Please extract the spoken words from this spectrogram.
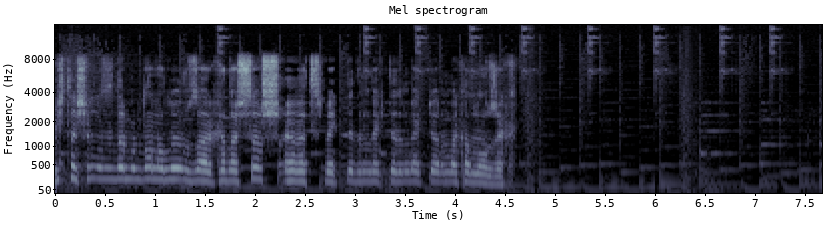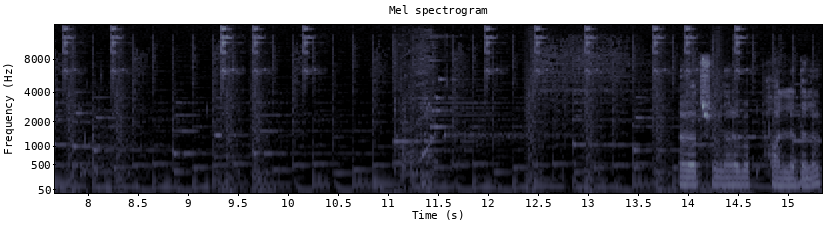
İş taşımızı da buradan alıyoruz arkadaşlar. Evet bekledim bekledim bekliyorum bakalım ne olacak. Evet şunları bir halledelim.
